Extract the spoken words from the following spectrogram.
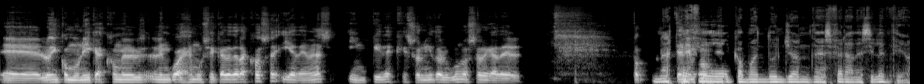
Eh, lo incomunicas con el lenguaje musical de las cosas y además impides que sonido alguno salga de él. Una especie como en Dungeon de esfera de silencio.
